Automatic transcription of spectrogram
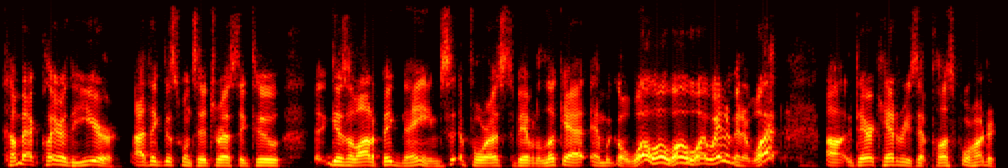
Comeback player of the year. I think this one's interesting too. It gives a lot of big names for us to be able to look at, and we go, whoa, whoa, whoa, whoa wait a minute, what? Uh, Derrick Henry's at plus 400.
